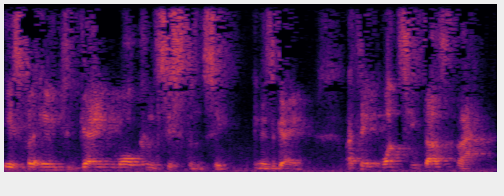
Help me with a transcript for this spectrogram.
is for him to gain more consistency in his game. I think once he does that,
